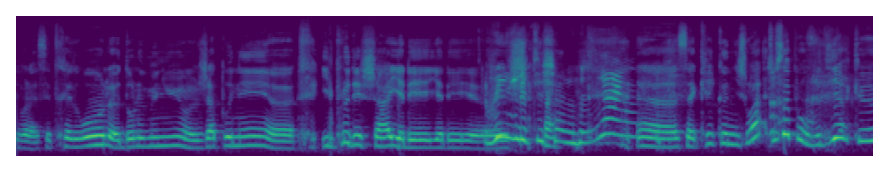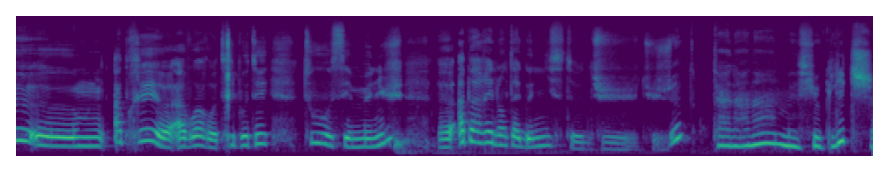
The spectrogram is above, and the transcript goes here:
voilà, c'est très drôle. Dans le menu japonais, il pleut des chats, il y a des, il y a des Oui, les petits chats. Ça crie Konnichiwa. Tout ça pour vous dire que après avoir tripoté tous ces menus, euh, apparaît l'antagoniste du, du jeu, Tadana, Monsieur Glitch.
